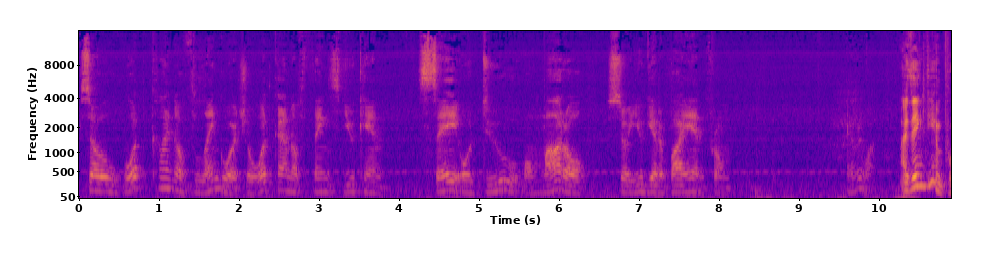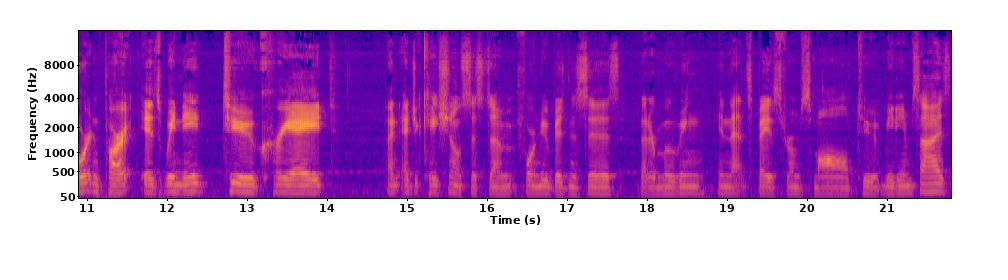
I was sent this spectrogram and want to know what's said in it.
So, what kind of language or what kind of things you can say or do or model so you get a buy-in from everyone? I think the important part is we need to create an educational system for new businesses that are moving in that space from small to medium size.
